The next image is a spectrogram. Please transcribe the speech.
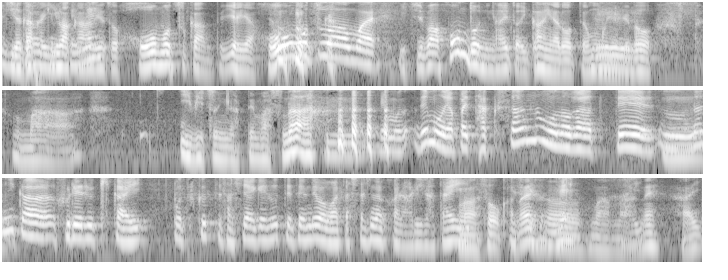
時間を決めて、ね、いやだから違和感あるやつ宝物館っていやいや宝物はお前一番本堂にないといかんやろって思うんやけど、まあいびつになってますな、うん、でもでもやっぱりたくさんのものがあって、うん、何か触れる機会を作って差し上げるって点では私たちの中からありがたいですけどね。まあね、うん、まあまあね。はい、はい、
